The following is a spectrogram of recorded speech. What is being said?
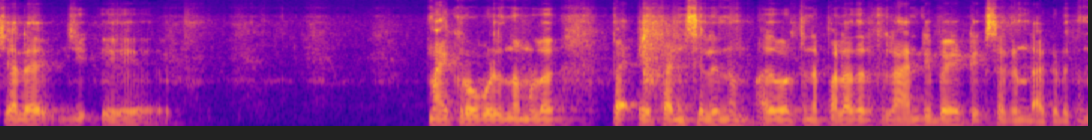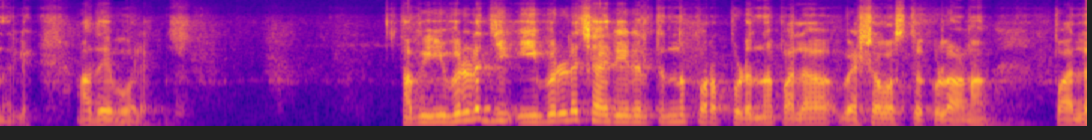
ചില മൈക്രോബിൽ നമ്മൾ പെൻസിലിനും അതുപോലെ തന്നെ പലതരത്തിലുള്ള ആന്റിബയോട്ടിക്സ് ഒക്കെ ഉണ്ടാക്കിയെടുക്കുന്നില്ലേ അതേപോലെ. അപ്പോൾ ഇവരുടെ ജീ ഇവരുടെ ശരീരത്തിൽ നിന്ന് പുറപ്പെടുന്ന പല വിഷവസ്തുക്കളാണ് പല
